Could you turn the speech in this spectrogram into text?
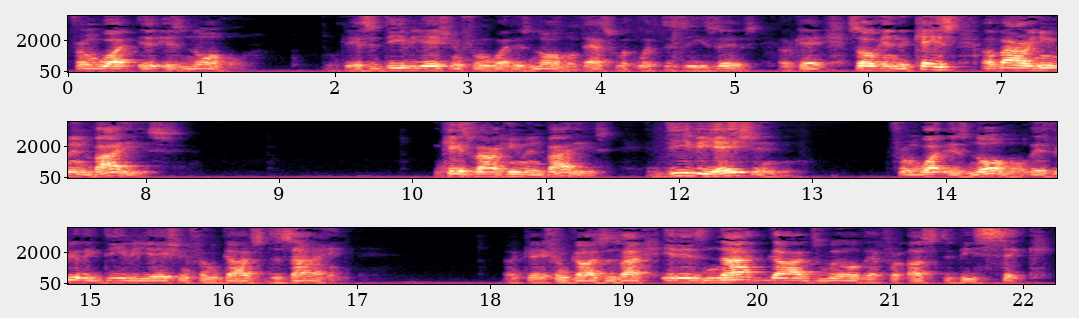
from what is normal. Okay? It's a deviation from what is normal. That's what what disease is. Okay. So in the case of our human bodies, in case of our human bodies, deviation from what is normal is really deviation from God's design. Okay, from God's design. It is not God's will that for us to be sick.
